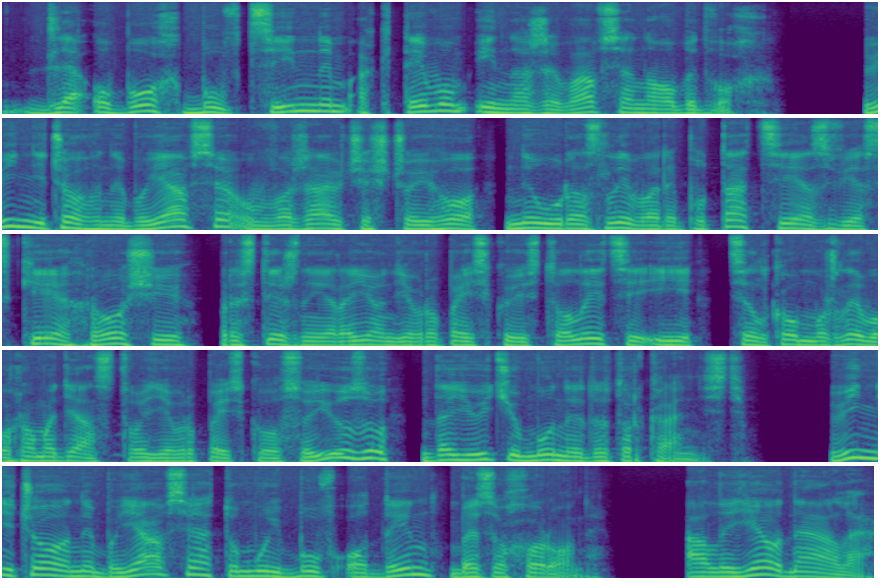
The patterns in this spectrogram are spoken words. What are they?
Для обох був цінним активом і наживався на обидвох. Він нічого не боявся, вважаючи, що його неуразлива репутація, зв'язки, гроші, престижний район європейської столиці і цілком можливо громадянство Європейського Союзу дають йому недоторканність. Він нічого не боявся, тому й був один без охорони. Але є одне але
